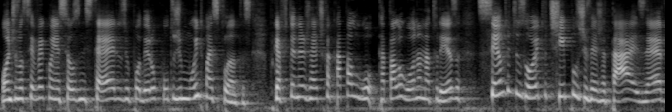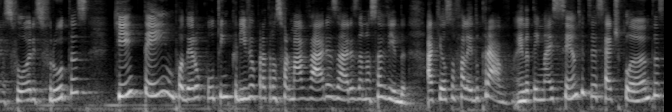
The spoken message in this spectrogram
onde você vai conhecer os mistérios e o poder oculto de muito mais plantas, porque a fitoenergética catalogou, catalogou na natureza 118 tipos de vegetais, ervas, flores, frutas que tem um poder oculto incrível para transformar várias áreas da nossa vida. Aqui eu só falei do cravo, ainda tem mais 117 plantas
